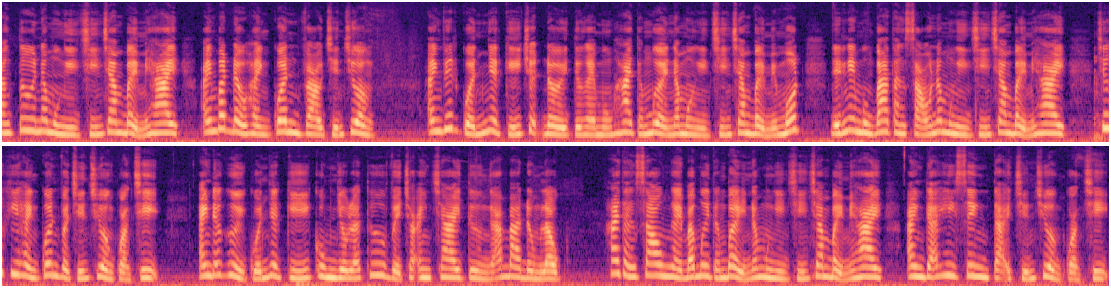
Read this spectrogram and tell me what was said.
tháng 4 năm 1972, anh bắt đầu hành quân vào chiến trường. Anh viết cuốn nhật ký chuyện đời từ ngày 2 tháng 10 năm 1971 đến ngày 3 tháng 6 năm 1972, trước khi hành quân vào chiến trường Quảng Trị. Anh đã gửi cuốn nhật ký cùng nhiều lá thư về cho anh trai từ ngã ba Đồng Lộc. Hai tháng sau, ngày 30 tháng 7 năm 1972, anh đã hy sinh tại chiến trường Quảng Trị.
